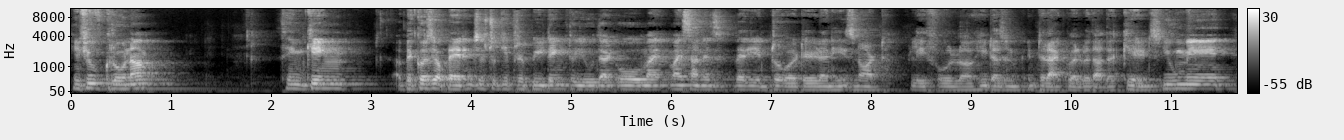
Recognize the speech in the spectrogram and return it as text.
if you've grown up thinking because your parents used to keep repeating to you that oh my, my son is very introverted and he's not playful or he doesn't interact well with other kids you may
